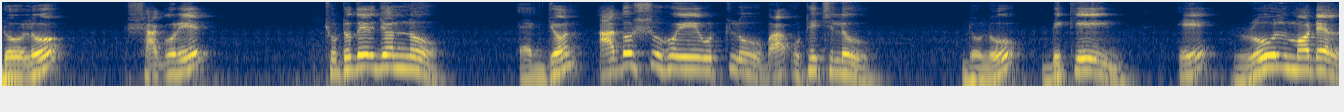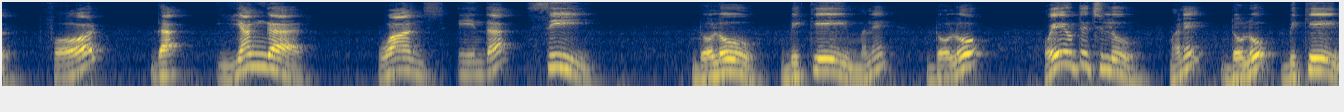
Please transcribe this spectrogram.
Dolo সাগরের ছোটদের জন্য। একজন আদর্শ হয়ে উঠল বা উঠেছিল। Dolo became a role model for the younger ones in the sea. Dolo became মানে ডোলো হয়ে উঠেছিল মানে ডোলো বিকেম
